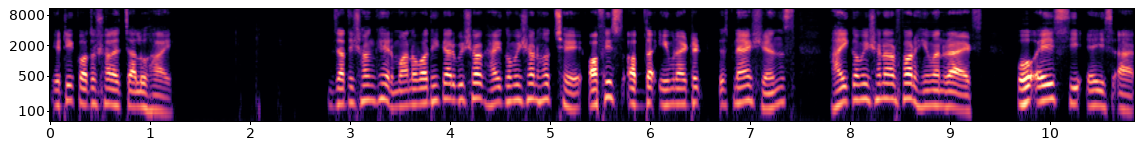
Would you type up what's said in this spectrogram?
এটি কত সালে চালু হয়? জাতিসংঘের মানবাধিকার বিষয়ক হাইকমিশন হচ্ছে office of the United Nations high commissioner for human rights ও আর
